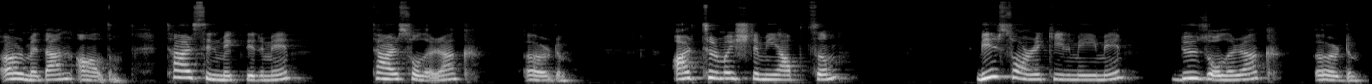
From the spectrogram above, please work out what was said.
örmeden aldım. Ters ilmeklerimi ters olarak ördüm. Arttırma işlemi yaptım. Bir sonraki ilmeğimi düz olarak ördüm.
